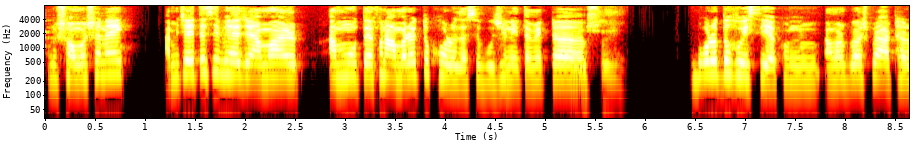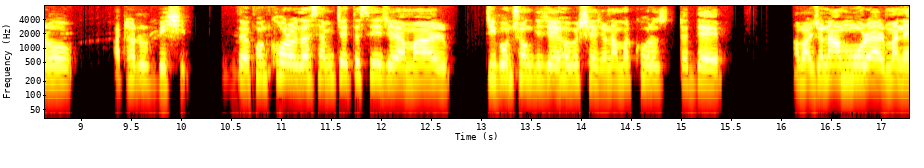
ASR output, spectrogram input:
কোনো সমস্যা নাই। আমি চাইতেছি ভাই যে আমার আম্মু তো এখন আমারও একটা খরচ আছে বুঝে নিতাম একটা বড় তো হয়েছি এখন। আমার বয়স প্রায় আঠারো আঠারোর বেশি। তো এখন খরচ আছে। আমি চাইতেছি যে আমার জীবন সঙ্গী যে হবে সে যেন আমার খরচটা দেয়। আমার জন্য আম্মুর আর মানে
